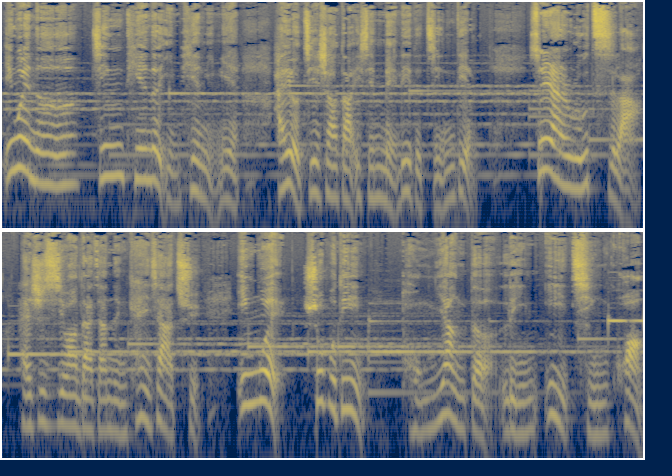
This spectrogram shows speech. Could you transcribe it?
因为呢，今天的影片里面还有介绍到一些美丽的景点。虽然如此啦，还是希望大家能看下去，因为说不定同样的灵异情况，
